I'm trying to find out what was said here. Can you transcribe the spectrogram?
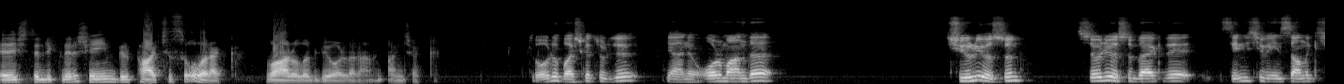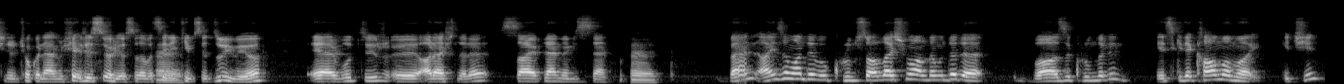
eleştirdikleri şeyin bir parçası olarak var olabiliyorlar ancak. Doğru. Başka türlü yani ormanda çığırıyorsun, söylüyorsun belki de senin için ve insanlık için çok önemli şeyleri söylüyorsun ama seni evet. kimse duymuyor. Eğer bu tür e, araçlara sahiplenmemişsen. Evet. Ben aynı zamanda bu kurumsallaşma anlamında da bazı kurumların eskide kalmama için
